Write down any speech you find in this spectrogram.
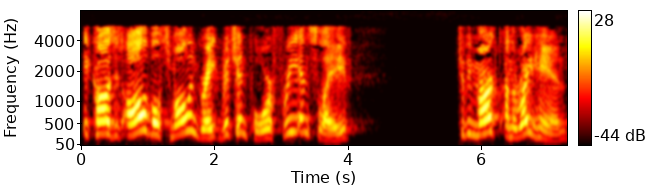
It causes all, both small and great, rich and poor, free and slave, to be marked on the right hand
